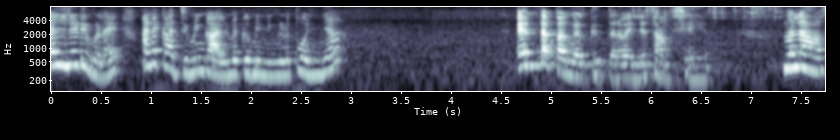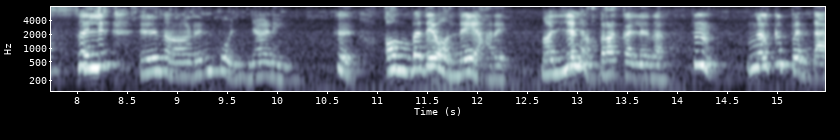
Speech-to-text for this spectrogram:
അല്ലടി ഇവളെ അന്റെ കച്ചമയും കാലമൊക്കെ മിന്നിങ്ങനെ പൊന്ന? എന്താ നിങ്ങൾക്ക് ഇത്ര വലിയ സംശയം? നല്ല അസൽ നാടൻ പൊന്നാണേ. ഒമ്പത് ഒന്ന് ആറ്. നല്ല നമ്പറൊക്കെ അല്ലതാ നിങ്ങൾക്ക് എന്താ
